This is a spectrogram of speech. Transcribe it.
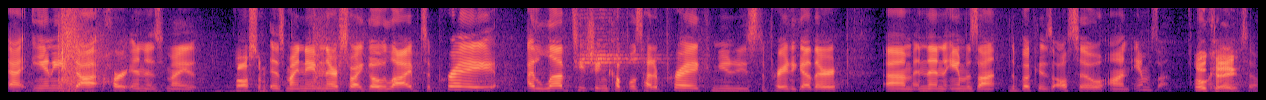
at Annie.Harton is my Awesome. is my name there. So I go live to pray. I love teaching couples how to pray, communities to pray together. Um, and then Amazon, the book is also on Amazon. Okay. So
